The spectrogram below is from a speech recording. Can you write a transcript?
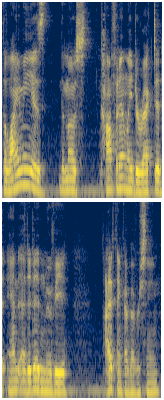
The Limey is the most confidently directed and edited movie I think I've ever seen.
